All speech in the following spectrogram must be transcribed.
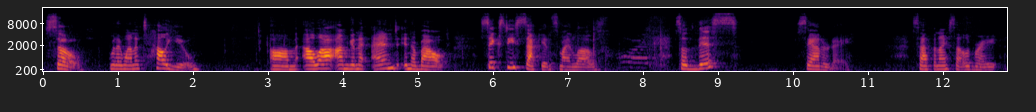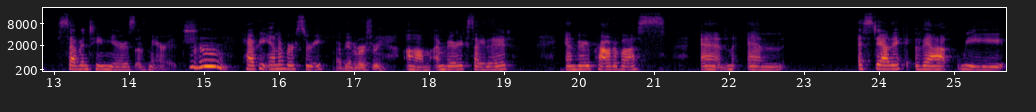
So what I want to tell you Um, Ella, I'm going to end in about 60 seconds, my love. So this Saturday, Seth and I celebrate 17 years of marriage. Happy anniversary. Happy anniversary. Um, I'm very excited and very proud of us and and ecstatic that we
